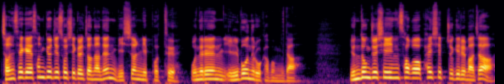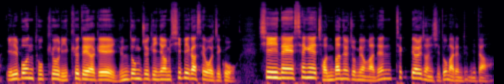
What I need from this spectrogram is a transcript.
전 세계 선교지 소식을 전하는 미션 리포트. 오늘은 일본으로 가봅니다. 윤동주 시인 서거 80주기를 맞아 일본 도쿄 리쿄 대학의 윤동주 기념 시비가 세워지고 시인의 생애 전반을 조명하는 특별 전시도 마련됩니다.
